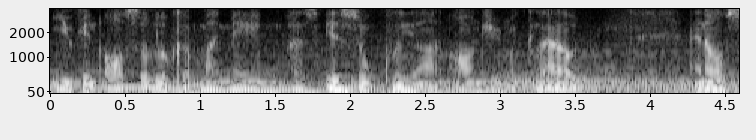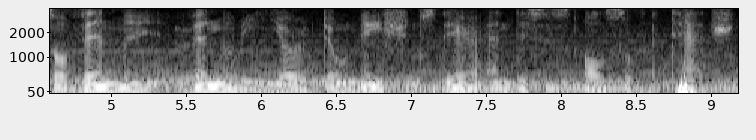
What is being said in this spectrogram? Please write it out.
you can also look up my name as Israel Cleon Andre McLeod and also Venmo, Venmo me your donations there. And this is also attached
